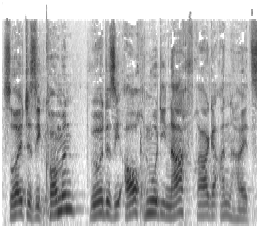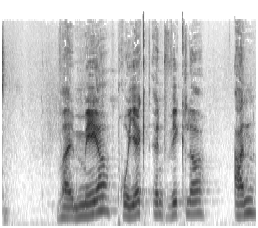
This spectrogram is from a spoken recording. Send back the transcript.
Sollte sie kommen, würde sie auch nur die Nachfrage anheizen, weil mehr Projektentwickler an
